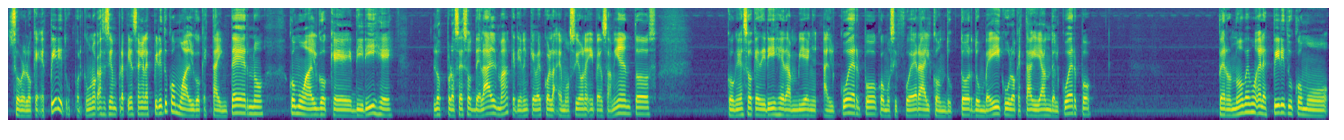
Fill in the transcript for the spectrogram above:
sobre lo que es espíritu, porque uno casi siempre piensa en el espíritu como algo que está interno, como algo que dirige los procesos del alma, que tienen que ver con las emociones y pensamientos, con eso que dirige también al cuerpo, como si fuera el conductor de un vehículo que está guiando el cuerpo. Pero no vemos el espíritu como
